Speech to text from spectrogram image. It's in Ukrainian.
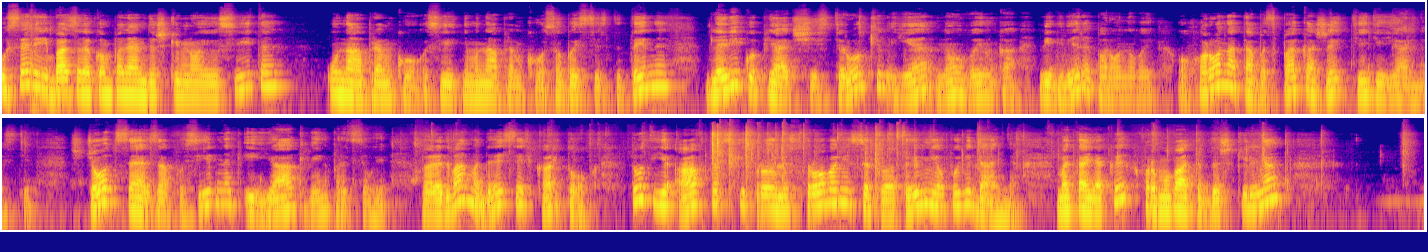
У серії базові компоненти шкільної освіти у напрямку, освітньому напрямку особистість дитини для віку 5-6 років є новинка від Віри Паронової Охорона та безпека життєдіяльності. Що це за посібник і як він працює? Перед вами 10 карток. Тут є авторські проілюстровані ситуативні оповідання, мета яких формувати в дошкільнят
